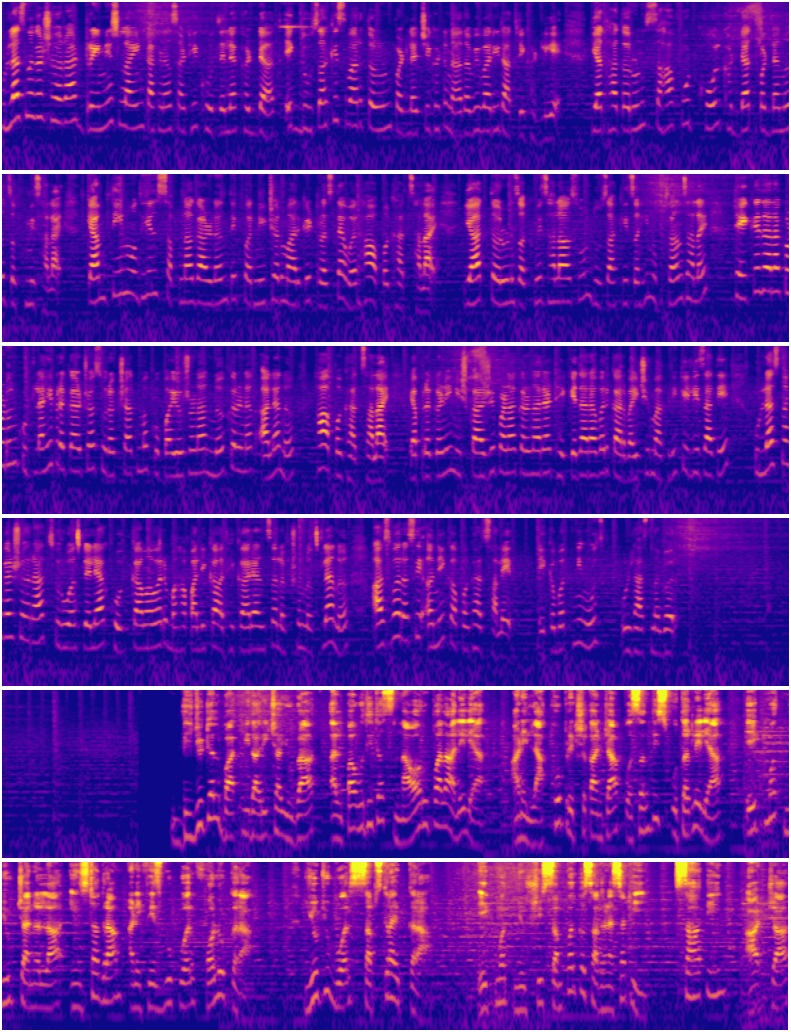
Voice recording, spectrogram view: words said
उल्हासनगर शहरात drainage line टाकण्यासाठी खोदलेल्या खड्ड्यात एक दुचाकीस्वार तरुण पडल्याची घटना रविवारी रात्री घडली आहे. यात हा तरुण सहा फूट खोल खड्ड्यात पडल्यानं जखमी झालाय. कॅम्प तीन मधील सपना गार्डन ते फर्निचर मार्केट रस्त्यावर हा अपघात झालाय. यात तरुण जखमी झाला असून दुचाकीचंही नुकसान झालंय. ठेकेदाराकडून कुठल्याही प्रकारच्या सुरक्षात्मक उपाययोजना न करण्यात आल्यानं हा अपघात झालाय. या प्रकरणी निष्काळजीपणा करणाऱ्या ठेकेदारावर कारवाईची मागणी केली जाते. उल्हासनगर शहर शहरात सुरू असलेल्या खोदकामावर महापालिका अधिकाऱ्यांचं लक्ष नसल्यानं आजवर असे अनेक अपघात झालेत. एकमत न्यूज उल्हासनगर. डिजिटल बातमीदारीच्या युगात अल्पावधीतच नावारूपाला आलेल्या आणि लाखो प्रेक्षकांच्या पसंतीस उतरलेल्या एकमत न्यूज चॅनलला इंस्टाग्राम आणि फेसबुकवर फॉलो करा. यूट्यूबवर सबस्क्राईब करा. एकमत न्यूजशी संपर्क साधण्यासाठी सहा तीन आठ चार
